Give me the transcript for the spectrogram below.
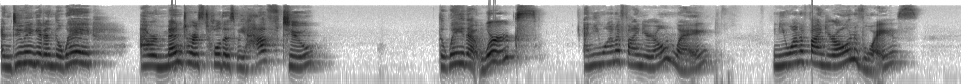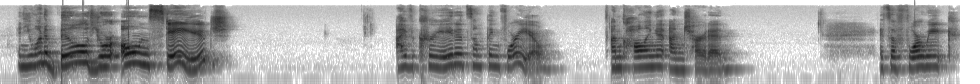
and doing it in the way our mentors told us we have to, the way that works, and you want to find your own way, and you want to find your own voice, and you want to build your own stage, I've created something for you. I'm calling it Uncharted. It's a four week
